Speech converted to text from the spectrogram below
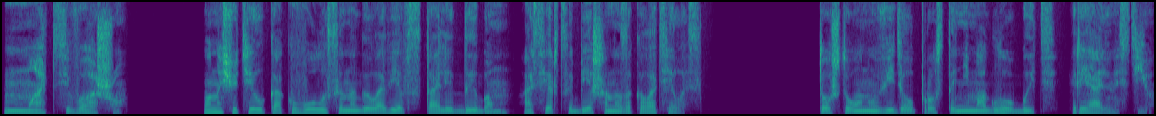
«Мать вашу!» Он ощутил, как волосы на голове встали дыбом, а сердце бешено заколотилось. То, что он увидел, просто не могло быть реальностью.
